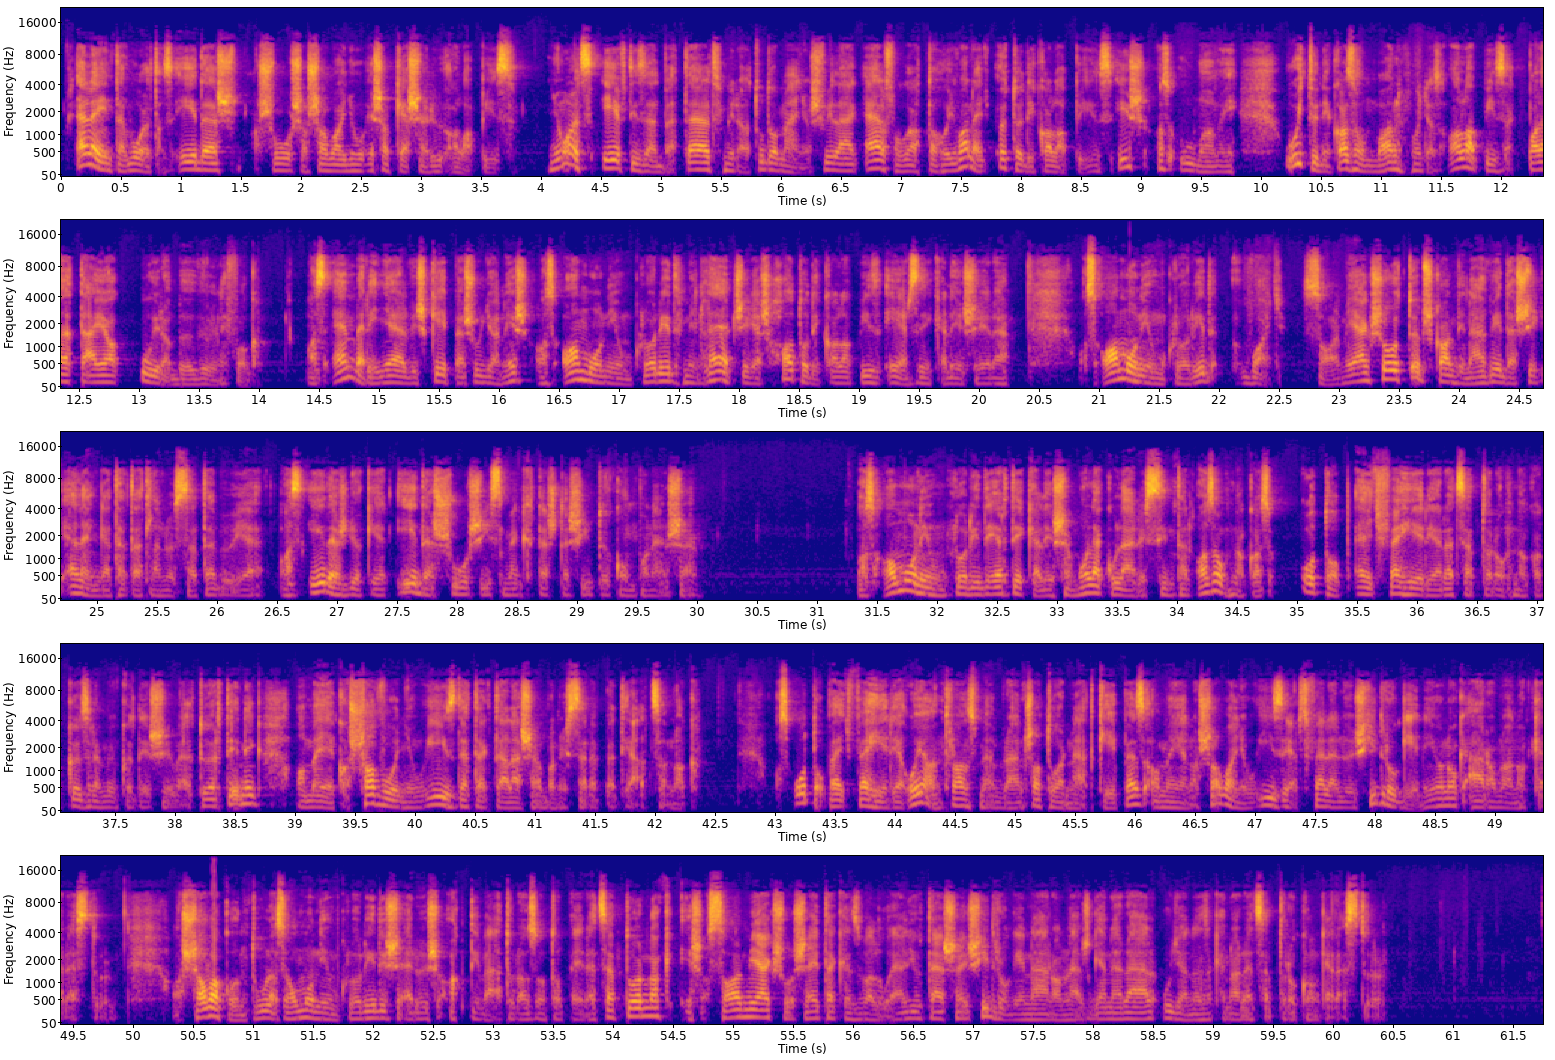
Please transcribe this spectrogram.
Eleinte volt az édes, a sós, a savanyú és a keserű alapíz. Nyolc évtizedbe telt, mire a tudományos világ elfogadta, hogy van egy ötödik alapíz is, az umami. Úgy tűnik azonban, hogy az alapízek palettája újra bővülni fog. Az emberi nyelv is képes ugyanis az ammóniumklorid, mint lehetséges hatodik alapíz érzékelésére. Az ammóniumklorid, vagy szalmiáksó több skandináv édesség elengedhetetlen összetevője, az édesgyökér édes sósísz megtestesítő komponense. Az ammóniumklorid értékelése molekuláris szinten azoknak az OTOP-1 fehérje receptoroknak a közreműködésével történik, amelyek a savonyú íz detektálásában is szerepet játszanak. Az OTOP-1 fehérje olyan transzmembrán csatornát képez, amelyen a savanyú ízért felelős hidrogénionok áramlanak keresztül. A savakon túl az ammóniumklorid is erős aktivátor az OTOP-1 receptornak, és a szalmiák sejtekhez való eljutása és hidrogén áramlás generál ugyanezeken a receptorokon keresztül.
